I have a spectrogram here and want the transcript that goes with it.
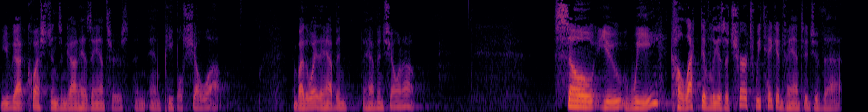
you've got questions and God has answers and, and people show up. And by the way, they have been, they have been showing up. So you, we, collectively as a church, we take advantage of that.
